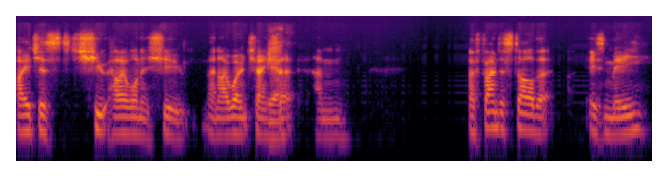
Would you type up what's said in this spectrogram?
I just shoot how I want to shoot, and I won't change yeah. that. Um, I found a style that is me,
